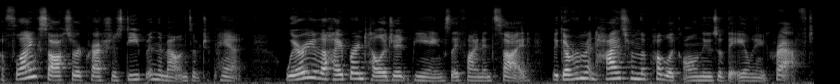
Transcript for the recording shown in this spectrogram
a flying saucer crashes deep in the mountains of Japan. Wary of the hyper-intelligent beings they find inside, the government hides from the public all news of the alien craft.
